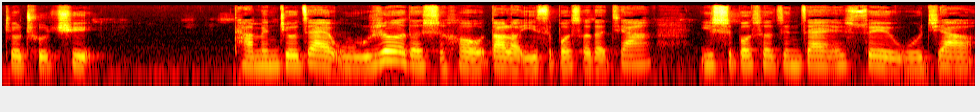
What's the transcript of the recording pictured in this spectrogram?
就出去，他们就在午热的时候到了伊斯波瑟的家，伊斯波瑟正在睡午觉。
